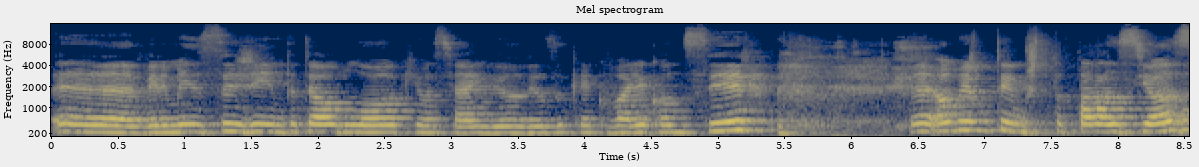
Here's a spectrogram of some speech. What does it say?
a ver imensa gente até ao bloco. E eu assim, ai meu Deus, o que é que vai acontecer? Eh, ao mesmo tempo estava ansiosa,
